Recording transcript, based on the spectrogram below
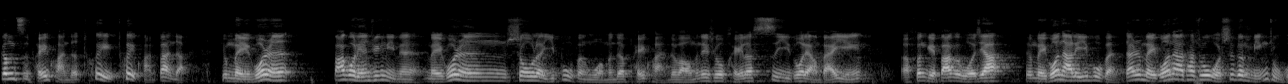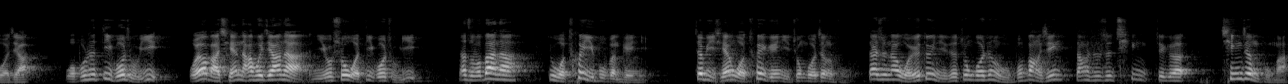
庚子赔款的退退款办的。就美国人八国联军里面，美国人收了一部分我们的赔款，对吧？我们那时候赔了四亿多两白银，啊，分给八个国家。就美国拿了一部分，但是美国呢，他说我是个民主国家，我不是帝国主义，我要把钱拿回家呢，你又说我帝国主义，那怎么办呢？就我退一部分给你。这笔钱我退给你中国政府，但是呢，我又对你的中国政府不放心。当时是清这个清政府嘛，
